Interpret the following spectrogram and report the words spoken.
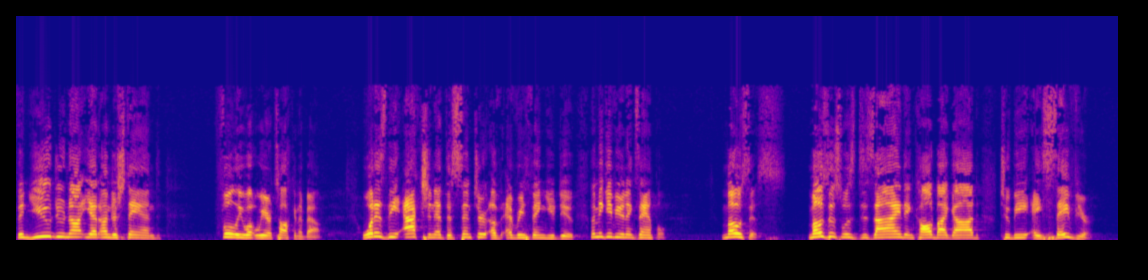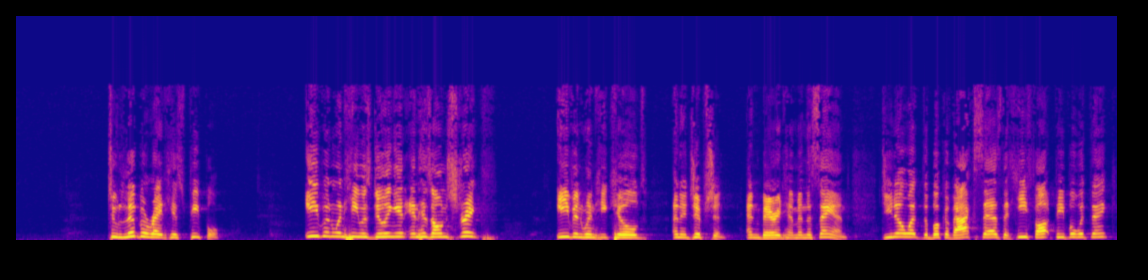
then you do not yet understand fully what we are talking about. What is the action at the center of everything you do? Let me give you an example. Moses. Moses was designed and called by God to be a savior, to liberate his people even when he was doing it in his own strength, even when he killed an Egyptian and buried him in the sand. Do you know what the book of Acts says that he thought people would think?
